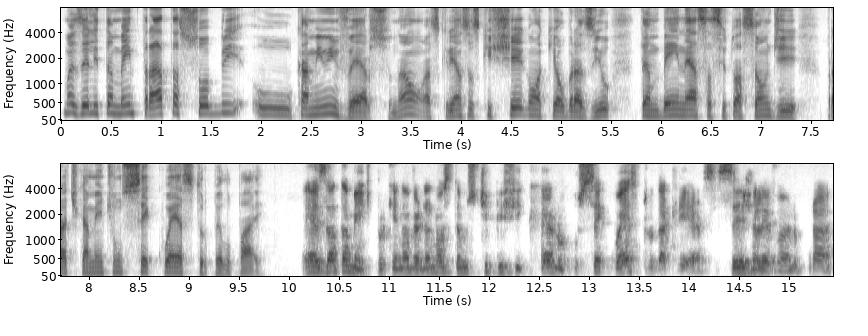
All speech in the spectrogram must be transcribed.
Mas ele também trata sobre o caminho inverso, não? As crianças que chegam aqui ao Brasil também nessa situação de praticamente um sequestro pelo pai. É exatamente, porque na verdade nós estamos tipificando o sequestro da criança, seja levando para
